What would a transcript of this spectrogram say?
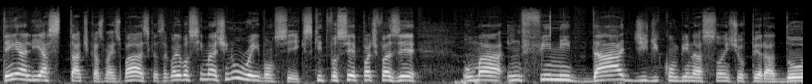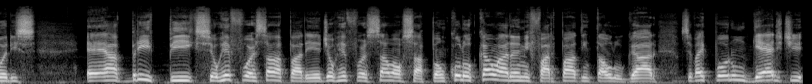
Tem ali as táticas mais básicas. Agora você imagina um Rainbow Six, que você pode fazer uma infinidade de combinações de operadores, é abrir pixel, reforçar uma parede, ou reforçar um alçapão, colocar um arame farpado em tal lugar, você vai pôr um gadget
